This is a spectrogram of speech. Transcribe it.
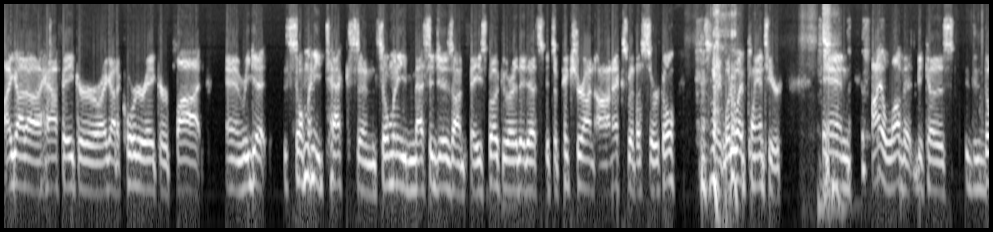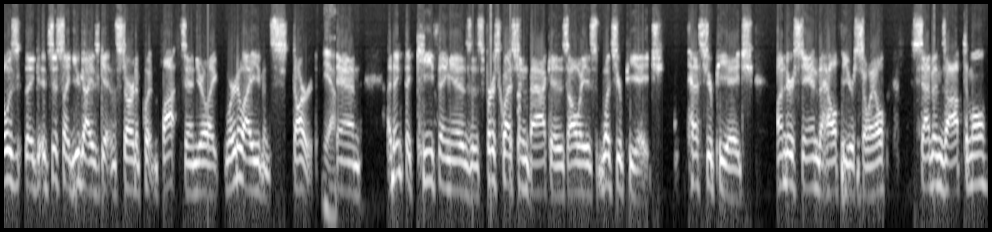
i got a half acre or i got a quarter acre plot and we get so many texts and so many messages on facebook where they just it's a picture on onX with a circle. It's like what do i plant here and I love it because those like it's just like you guys getting started putting plots in. You're like, where do I even start? Yeah. And I think the key thing is is first question back is always what's your pH? Test your pH. Understand the health of your soil. Seven's optimal.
